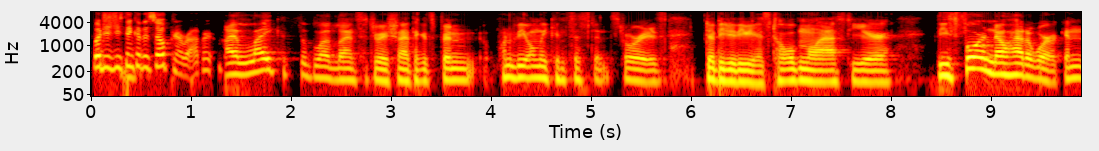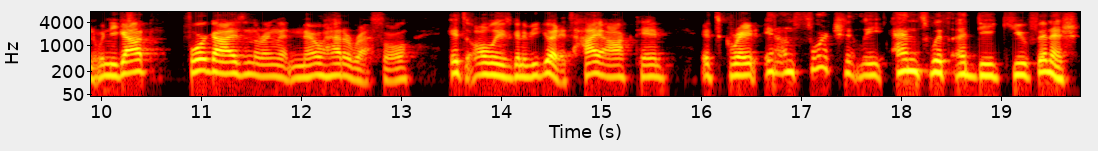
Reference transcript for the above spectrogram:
What did you think of this opener, Robert? I like the bloodline situation. I think it's been one of the only consistent stories WWE has told in the last year. These four know how to work. And when you got four guys in the ring that know how to wrestle, it's always going to be good. It's high octane. It's great. It unfortunately ends with a DQ finish.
